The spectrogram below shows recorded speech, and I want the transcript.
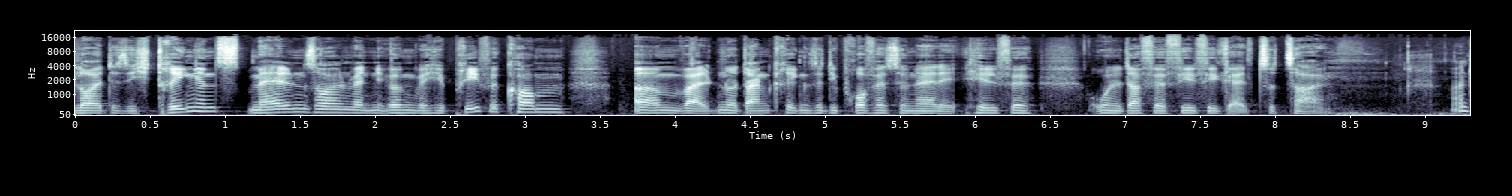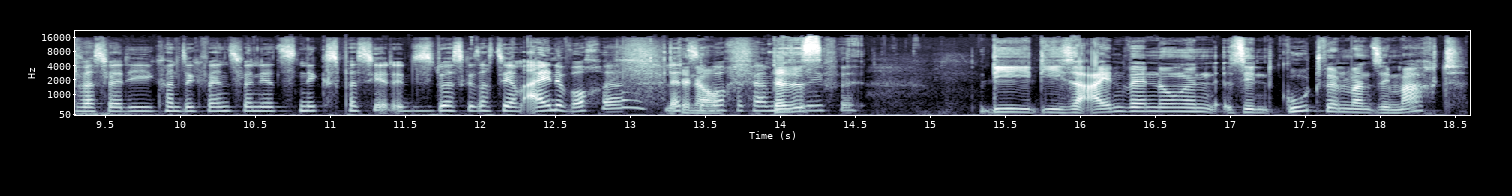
Leute sich dringendst melden sollen, wenn irgendwelche Briefe kommen, ähm, weil nur dann kriegen sie die professionelle Hilfe, ohne dafür viel, viel Geld zu zahlen. Und was wäre die Konsequenz, wenn jetzt nichts passiert? Du hast gesagt, Sie haben eine Woche. Letzte genau. Woche kamen das die Briefe. die, diese Einwendungen sind gut, wenn man sie macht.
